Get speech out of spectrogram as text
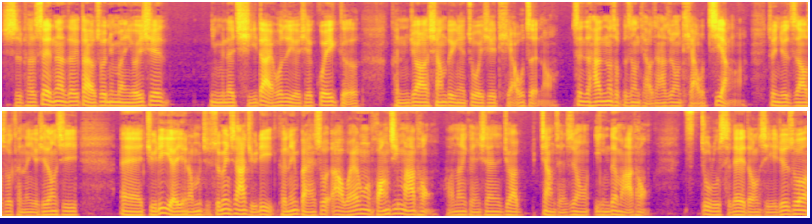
十 percent，那这代表说你们有一些你们的期待，或者有一些规格，可能就要相对应的做一些调整哦。甚至他那时候不是用调整，他是用调降啊，所以你就知道说，可能有些东西，诶，举例而言，我们就随便瞎举例，可能本来说啊，我要用黄金马桶，好，那你可能现在就要降成是用银的马桶，诸如此类的东西，也就是说。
